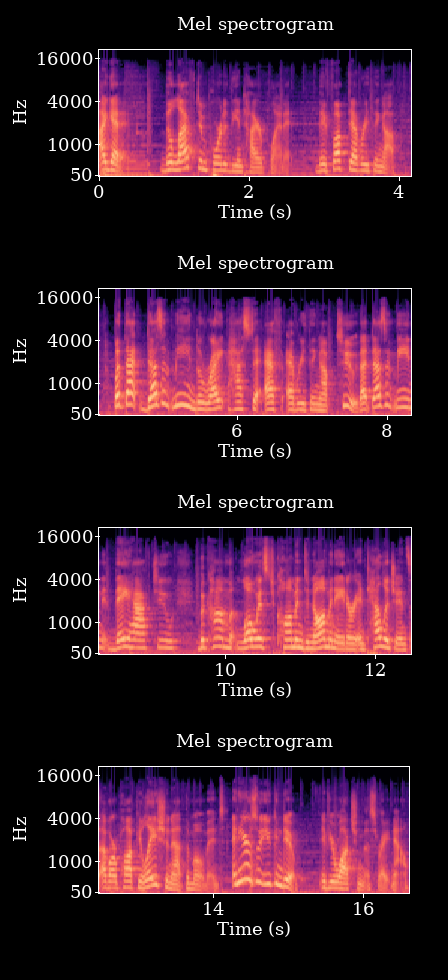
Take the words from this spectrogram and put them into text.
I get it. The left imported the entire planet, they fucked everything up. But that doesn't mean the right has to F everything up too. That doesn't mean they have to become lowest common denominator intelligence of our population at the moment. And here's what you can do if you're watching this right now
